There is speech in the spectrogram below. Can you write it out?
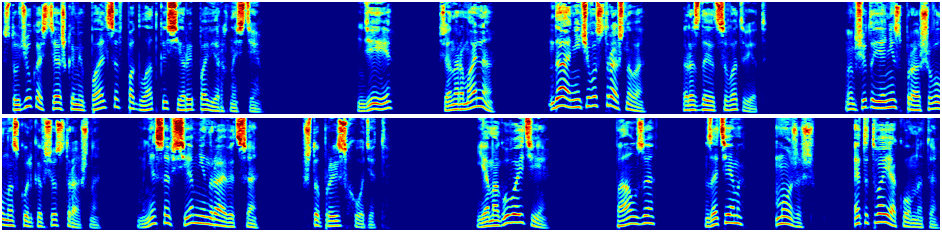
стучу костяшками пальцев по гладкой серой поверхности. «Ди, все нормально?» «Да, ничего страшного», — раздается в ответ. «Вообще-то я не спрашивал, насколько все страшно. Мне совсем не нравится, что происходит». «Я могу войти?» Пауза. Затем «Можешь. Это твоя комната».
